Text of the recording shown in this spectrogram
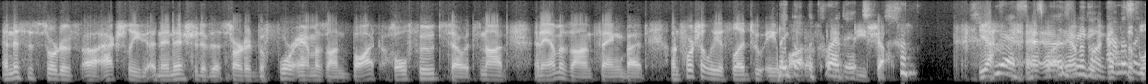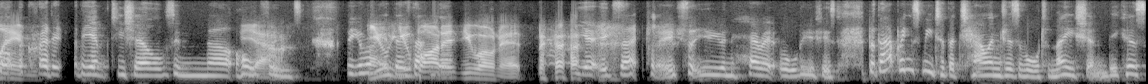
and this is sort of uh, actually an initiative that started before Amazon bought Whole Foods, so it's not an Amazon thing, but unfortunately, it's led to a they lot of empty shelves. Yeah, yes, that's what I was Amazon reading. Amazon the got the credit for the empty shelves in uh, Whole yeah. Foods. But you're right. You, you bought it, you own it. yeah, exactly. So you inherit all the issues. But that brings me to the challenges of automation because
